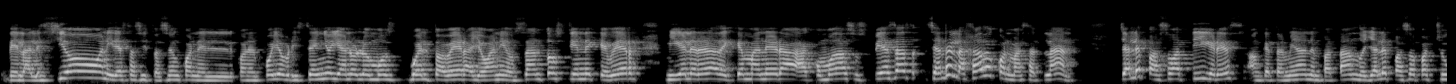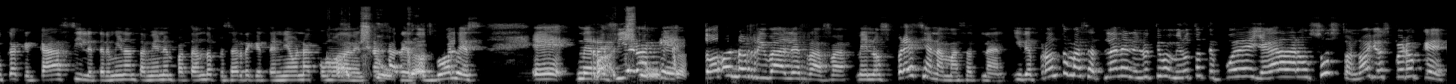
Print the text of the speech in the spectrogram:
de la lesión y de esta situación con el, con el pollo briseño, ya no lo hemos vuelto a ver a Giovanni Dos Santos, tiene que ver Miguel Herrera de qué manera acomoda sus piezas, se han relajado con Mazatlán, ya le pasó a Tigres, aunque terminan empatando, ya le pasó a Pachuca que casi le terminan también empatando a pesar de que tenía una cómoda ventaja de dos goles. Eh, me refiero a que todos los rivales, Rafa, menosprecian a Mazatlán y de pronto Mazatlán en el último minuto te puede llegar a dar un susto, ¿no? Yo espero que,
